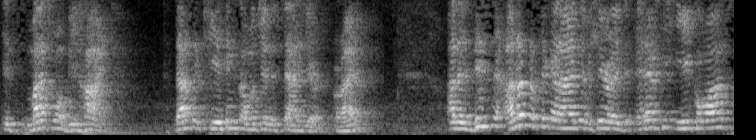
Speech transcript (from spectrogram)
it's much more behind. That's the key things I want you to understand here, alright? And then this is another second item here is NFT e-commerce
